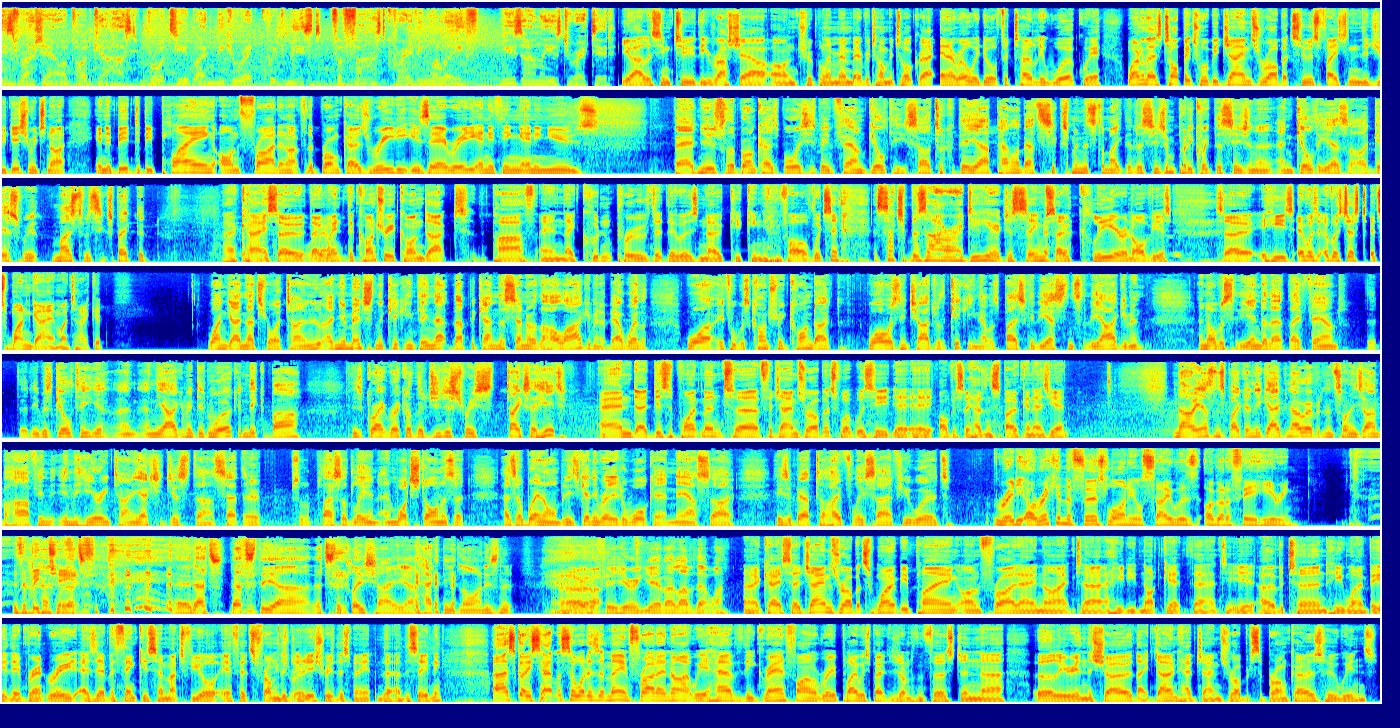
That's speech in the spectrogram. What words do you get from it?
This Rush Hour podcast brought to you by Nicorette Quick Mist for fast craving relief. Use only as directed. You are listening to the Rush Hour on Triple M. Remember, every time we talk about NRL, we do it for Totally Workwear. One of those topics will be James Roberts, who is facing the judiciary tonight in a bid to be playing on Friday night for the Broncos. Reedy is there. Reedy, anything, any news? Bad news for the Broncos boys. He's been found guilty. So it took the uh, panel about six minutes to make the decision. Pretty quick decision, and, and guilty as I guess we, most of us expected. Okay, so wow. they went the contrary conduct path and they couldn't prove that there was no kicking involved, which is such a bizarre idea. It just seems so clear and obvious. So he's it was it was just it's one game, I take it. One game, that's right, Tony. And you mentioned the kicking thing. That that became the centre of the whole argument about whether, why, if it was contrary conduct, why wasn't he charged with kicking? That was basically the essence of the argument. And obviously, the end of that, they found that, that he was guilty, and, and the argument didn't work. And Nick Barr his great record, the judiciary takes a hit. And uh, disappointment uh, for James Roberts. What was he? Uh, obviously hasn't spoken as yet. No, he hasn't spoken. He gave no evidence on his own behalf in in the hearing. Tony he actually just uh, sat there sort of placidly and, and, watched on as it as it went on. But he's getting ready to walk out now, so he's about to hopefully say a few words. Ready? I reckon the first line he'll say was, "I got a fair hearing." There's a big chance. uh, that's that's the uh, that's the cliche uh, hackneyed line, isn't it? I got right. a fair hearing. Yeah, they love that one. Okay, so James Roberts won't be playing on Friday night. Uh, he did not get that uh, overturned. He won't be there. Brent Read, as ever, thank you so much for your efforts from Thanks, the judiciary this me- the, this evening. Uh, Scotty Sattler, so what does it mean? Friday night we have the grand final replay. We spoke to Jonathan Thurston earlier in the show. They don't have James Roberts. The Broncos. Who wins?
